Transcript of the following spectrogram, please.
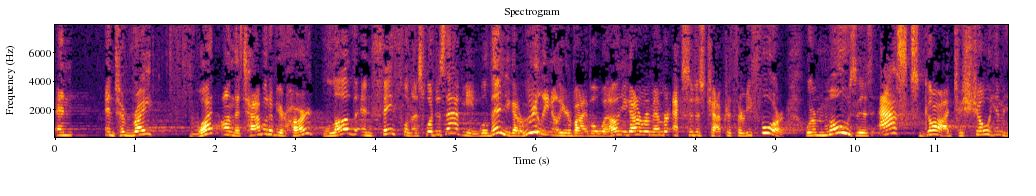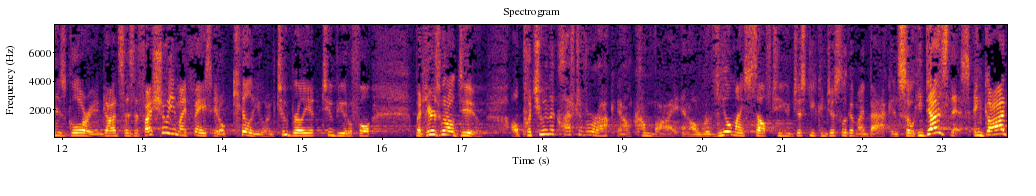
And, and to write what? On the tablet of your heart? Love and faithfulness. What does that mean? Well, then you got to really know your Bible well, and you got to remember Exodus chapter 34, where Moses asks God to show him his glory. And God says, If I show you my face, it'll kill you. I'm too brilliant, too beautiful. But here's what I'll do I'll put you in the cleft of a rock, and I'll come by, and I'll reveal myself to you. Just you can just look at my back. And so he does this, and God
